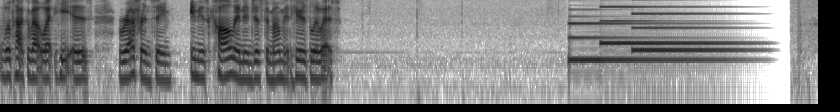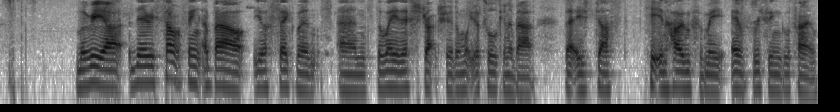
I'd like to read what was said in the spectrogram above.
we'll talk about what he is referencing in his call in in just a moment. Here's Lewis. Maria, there is something about your segments and the way they're structured and what you're talking about that is just hitting home for me every single time.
